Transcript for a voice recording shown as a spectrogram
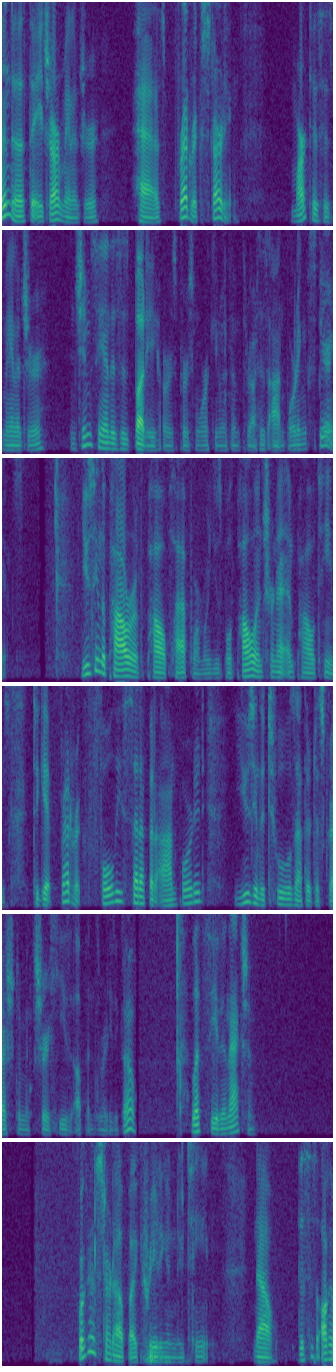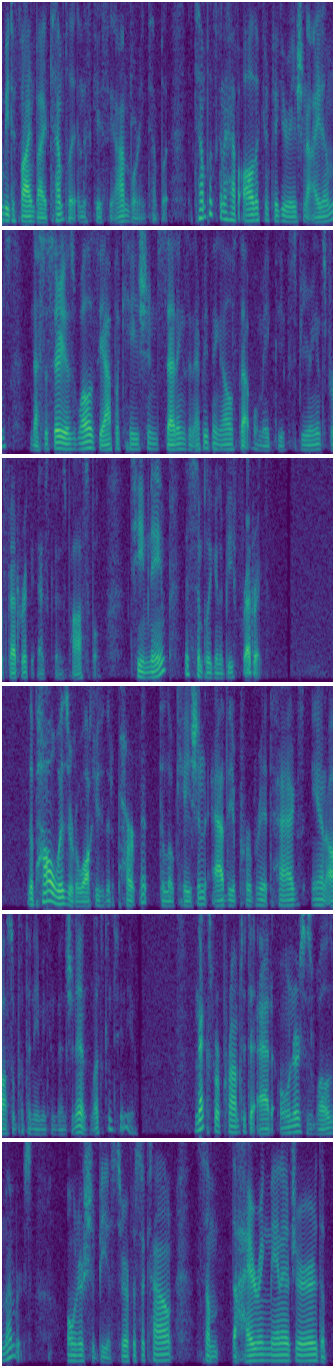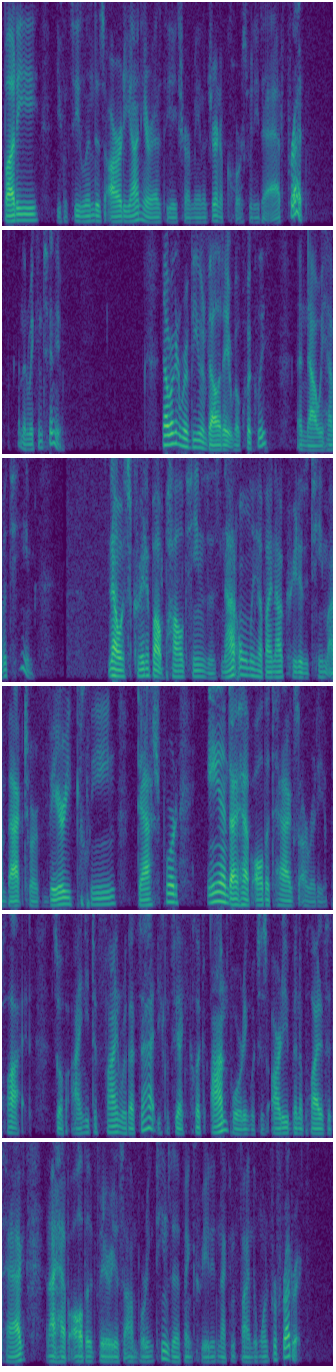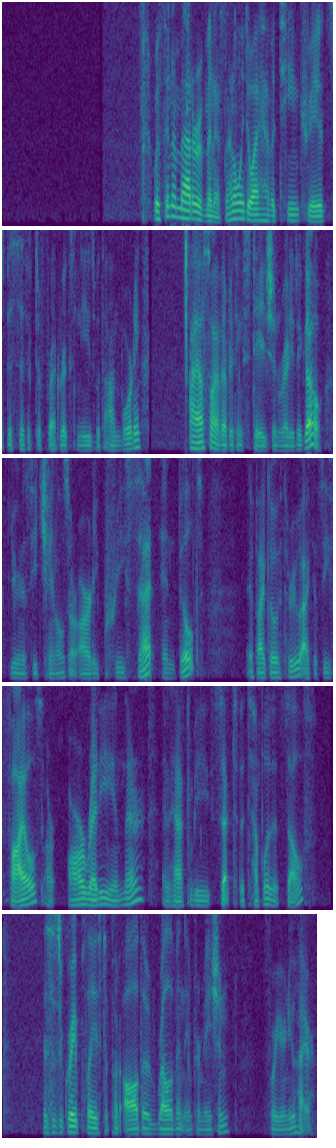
Linda, the HR manager, has Frederick starting. Mark is his manager, and Jim Sand is his buddy or his person working with him throughout his onboarding experience. Using the power of the Powell platform, we use both Powell Intranet and Powell Teams to get Frederick fully set up and onboarded using the tools at their discretion to make sure he's up and ready to go. Let's see it in action. We're going to start out by creating a new team. Now, this is all going to be defined by a template, in this case the onboarding template. The template's going to have all the configuration items necessary as well as the application settings and everything else that will make the experience for Frederick as good as possible. Team name is simply going to be Frederick. The Powell Wizard will walk you through the department, the location, add the appropriate tags, and also put the naming convention in. Let's continue. Next, we're prompted to add owners as well as members. Owners should be a Surface account, some the hiring manager, the buddy. You can see Linda's already on here as the HR manager, and of course we need to add Fred. And then we continue. Now we're going to review and validate real quickly, and now we have a team. Now what's great about Powell Teams is not only have I now created a team, I'm back to our very clean dashboard, and I have all the tags already applied. So if I need to find where that's at, you can see I can click onboarding, which has already been applied as a tag, and I have all the various onboarding teams that have been created, and I can find the one for Frederick. Within a matter of minutes, not only do I have a team created specific to Frederick's needs with onboarding, I also have everything staged and ready to go. You're going to see channels are already preset and built. If I go through, I can see files are already in there and have, can be set to the template itself. This is a great place to put all the relevant information for your new hire.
